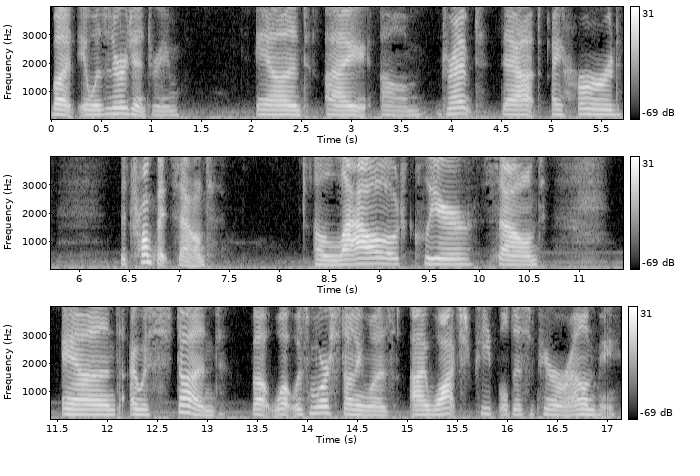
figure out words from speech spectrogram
but it was an urgent dream. And I um, dreamt that I heard the trumpet sound, a loud, clear sound, and I was stunned. But what was more stunning was I watched people disappear around me,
